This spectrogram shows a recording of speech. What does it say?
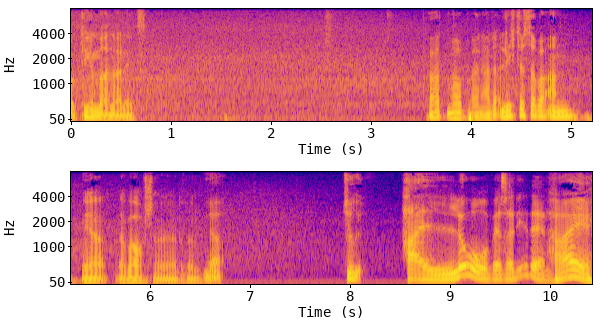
So, klingel mal an, Alex. Warten wir, ob einer da. Licht ist aber an. Ja, da war auch schon einer drin. Ja. Du- Hallo, wer seid ihr denn? Hi.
